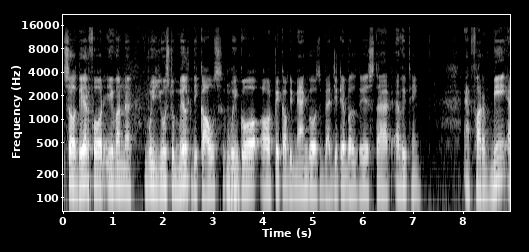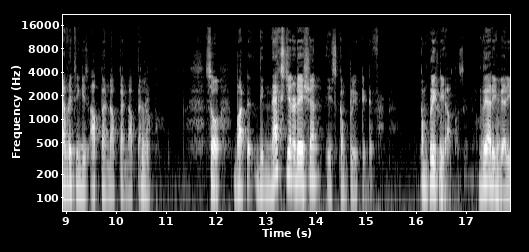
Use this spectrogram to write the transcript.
So therefore, even uh, we used to milk the cows. We Mhm. go or pick up the mangoes, vegetable, this, that, everything. And for me, everything is up and up and up and Right. up. So, but the next generation is completely different, completely True. opposite. Very, Yeah. very,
